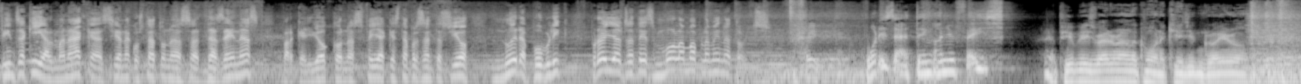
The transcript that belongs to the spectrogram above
Fins aquí, al Manac s'hi han acostat unes desenes, perquè el lloc on es feia aquesta presentació no era públic, però ell els atès molt amablement a tots. What is that thing on your face? Yeah, puberty's right around the corner, kid. You can grow your own.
